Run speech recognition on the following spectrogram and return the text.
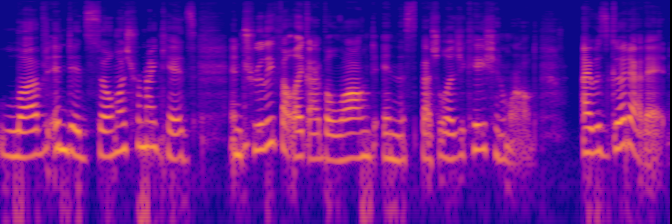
loved and did so much for my kids and truly felt like I belonged in the special education world. I was good at it,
